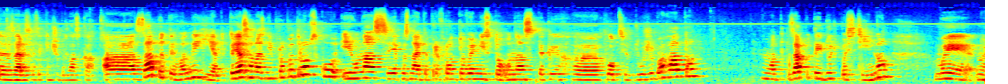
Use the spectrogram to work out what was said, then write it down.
Е, Зараз я закінчу, будь ласка. А запити вони є. Тобто я сама з Дніпропетровську, і у нас, як ви знаєте, прифронтове місто, у нас таких е, хлопців дуже багато. От, запити йдуть постійно. Ми, ну,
